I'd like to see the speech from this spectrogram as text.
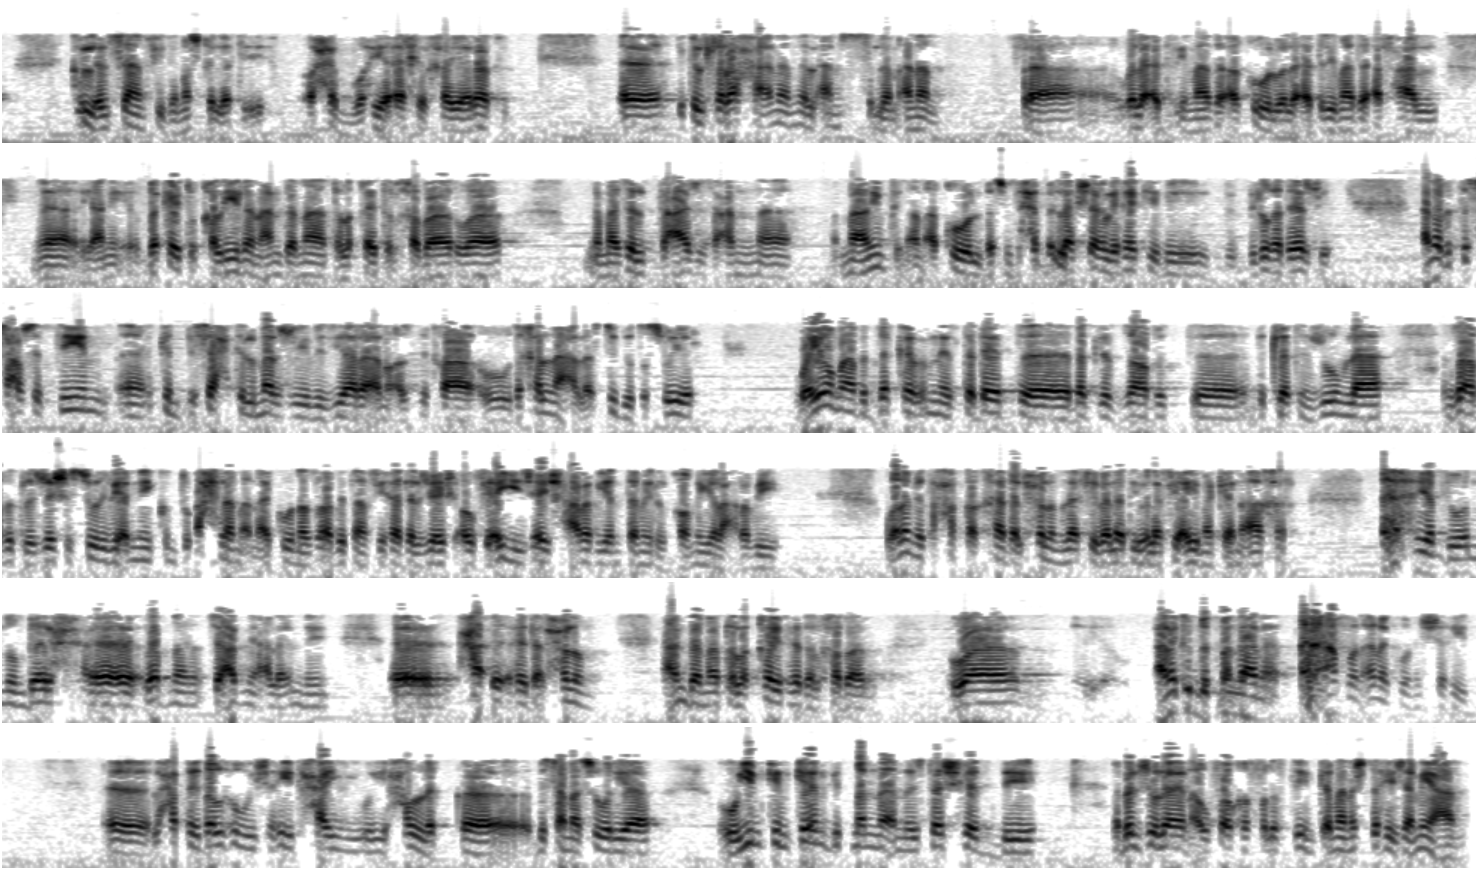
كل إنسان في دمشق التي أحب وهي آخر خياراتي. آه، بكل صراحة أنا من الأمس لم أنم ف ولا أدري ماذا أقول ولا أدري ماذا أفعل. آه، يعني بكيت قليلا عندما تلقيت الخبر وما زلت عاجز عن آه، ما يمكن أن أقول بس بدي أحب لك شغلة هيك بلغة دارجة أنا بال 69 آه، كنت بساحة المرجي بزيارة أنا وأصدقاء ودخلنا على استوديو تصوير. ويومها بتذكر اني ارتديت بدلة ضابط بثلاث نجوم ضابط للجيش السوري لأني كنت أحلم أن أكون ضابطا في هذا الجيش أو في أي جيش عربي ينتمي للقومية العربية. ولم يتحقق هذا الحلم لا في بلدي ولا في أي مكان آخر. يبدو أنه امبارح آه، ربنا ساعدني على أني آه، حقق هذا الحلم عندما تلقيت هذا الخبر و أنا كنت بتمنى أنا عفوا أنا أكون الشهيد. آه، لحتى يضل هو شهيد حي ويحلق آه، بسما سوريا. ويمكن كان بيتمنى انه يستشهد بالجولان أو فوق فلسطين كما نشتهي جميعا.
